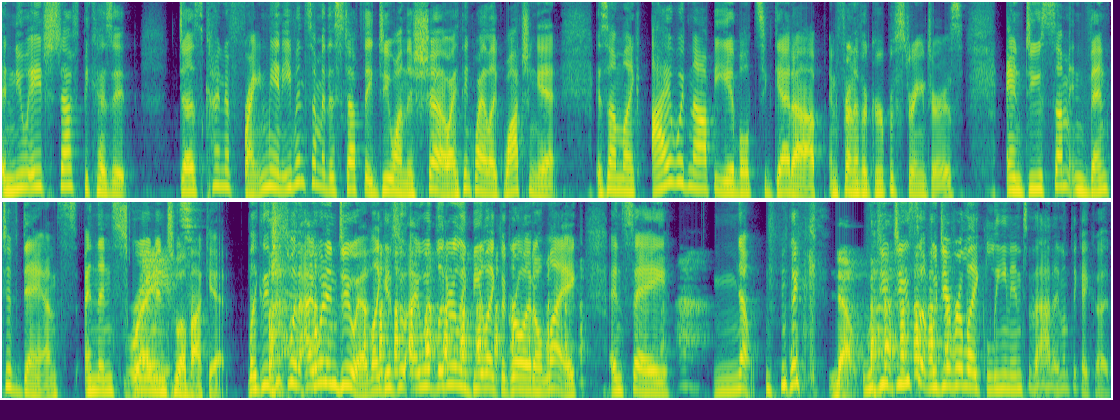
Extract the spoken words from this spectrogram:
and new age stuff because it does kind of frighten me. And even some of the stuff they do on the show, I think why I like watching it is I'm like, I would not be able to get up in front of a group of strangers and do some inventive dance and then scream Right. into a bucket. Like it just would I wouldn't do it. Like it's I would literally be like the girl I don't like and say no. like No. would you do some would you ever like lean into that? I don't think I could.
